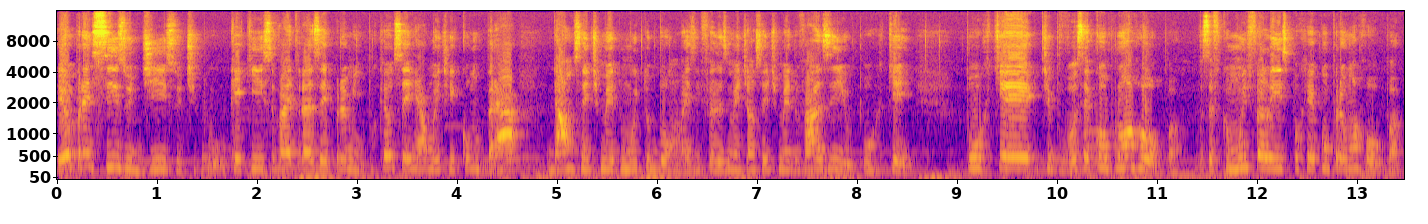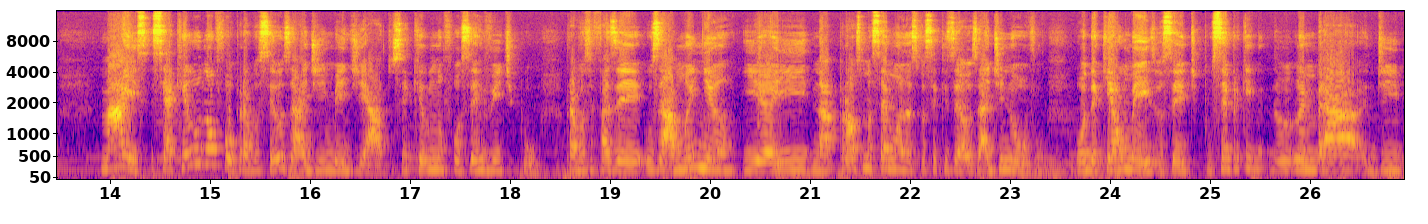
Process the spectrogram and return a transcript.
eu preciso disso, tipo, o que que isso vai trazer para mim? Porque eu sei realmente que comprar dá um sentimento muito bom, mas infelizmente é um sentimento vazio. Por quê? Porque, tipo, você compra uma roupa, você fica muito feliz porque comprou uma roupa. Mas se aquilo não for para você usar de imediato, se aquilo não for servir, tipo, para você fazer usar amanhã e aí na próxima semana, se você quiser usar de novo, ou daqui a um mês, você, tipo, sempre que lembrar de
